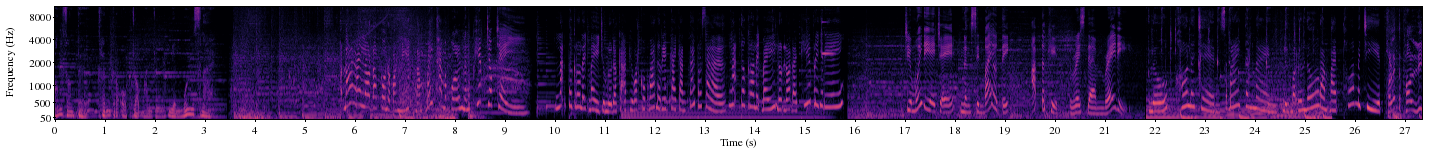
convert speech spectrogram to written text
អង្សងតើក្លិនក្រអូបជាប់បានយូរមានមុនស្នេហ៍ កូនរបស់អ្នកដើម្បីធម៌ពលនិងភាពជោគជ័យលាក់ទឹកក្រលេខ3ចំនួនដល់ការអភិវឌ្ឍខួរក្បាលនិងរាងកាយកាន់តែប្រសើរលាក់ទឹកក្រលេខ3លូតលាស់ដោយភាពរីករាយជាមួយ DHA និង Symbiotic Aptakit Raise them ready Glow Collagen ស្បែកតឹងណែនភ្លឺបត់រលោងតាមបែបធម្មជាតិផលិតផលលី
